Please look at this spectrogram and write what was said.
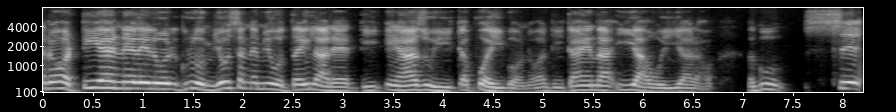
အဲ့တော့ TNL လို့အခုလိုမျိုး12မျိုးသိမ်းလာတဲ့ဒီအင်အားစုကြီးတပ်ဖွဲ့ကြီးပေါ့နော်ဒီတိုင်းရင်းသား EAO ကြီးရတာကိုအခုစစ်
